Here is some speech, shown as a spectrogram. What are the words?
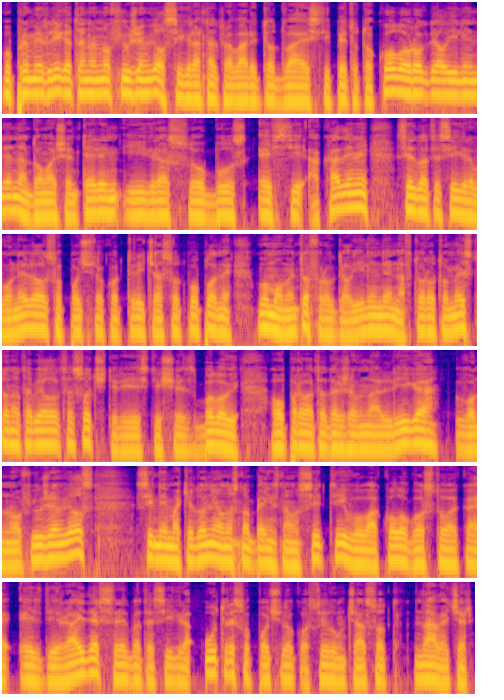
Во премиер лигата на Нов Јужен Велс играт играат надпреварите од 25-тото коло, Рокдел Илинде на домашен терен и игра со Булс FC Академи. Седбата се игра во недела со почеток од 3 часот попладне. Во моментов Рокдел Илинде на второто место на табелата со 46 бодови, а во првата државна лига во Нов Јужен Велс Сиднеј Македонија, односно Бенкстаун Сити, во ова коло гостува кај SD Райдер, средбата се игра утре со почеток од 7 часот на вечер.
